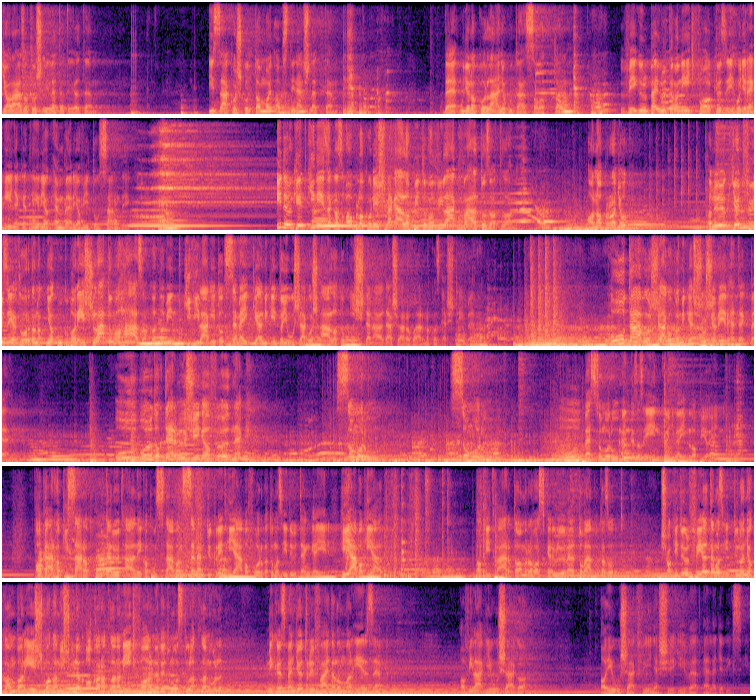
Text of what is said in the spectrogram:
Gyalázatos életet éltem. Iszákoskodtam, majd abstinens lettem. De ugyanakkor lányok után szaladtam. Végül beültem a négy fal közé, hogy regényeket írjak emberjavító szándékkal. Időnként kinézek az ablakon, és megállapítom, a világ változatlan. A nap ragyog, a nők gyöngyfűzért hordanak nyakukban, és látom a házakat, amint kivilágított szemeikkel, miként a jóságos állatok Isten áldására várnak az estében. Ó, távolságok, amiket sosem érhetek be! Ó, boldog termősége a földnek! Szomorú, szomorú, Ó, beszomorú mindez az én könyveim lapjain. Akárha kiszáradt kút előtt állnék a pusztában, szemem tükrét hiába forgatom az idő tengelyén, hiába kiáltok. Akit vártam, ravaszkerülővel tovább utazott, és akitől féltem, az itt ül a nyakamban, és magam is ülök akaratlan a négy fal mögött mozdulatlanul, miközben gyötrő fájdalommal érzem a világ jósága a jóság fényességével elegyedik szív.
